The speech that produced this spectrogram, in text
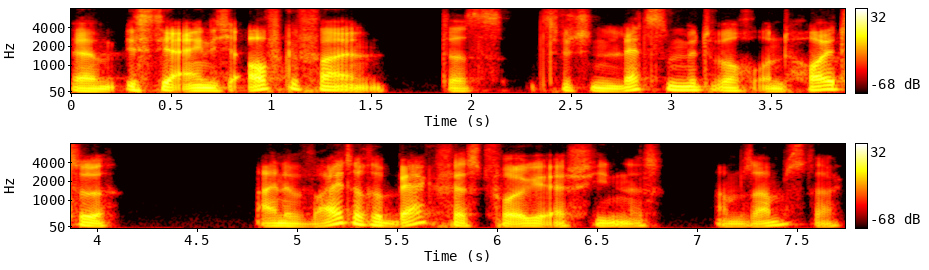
ähm, ist dir eigentlich aufgefallen, dass zwischen letzten Mittwoch und heute eine weitere Bergfest-Folge erschienen ist? Am Samstag.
